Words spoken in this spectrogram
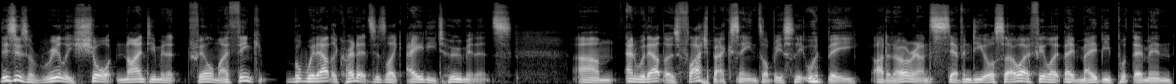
This is a really short 90-minute film. I think but without the credits it's like 82 minutes. Um, and without those flashback scenes, obviously it would be, I don't know, around 70 or so. I feel like they maybe put them in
